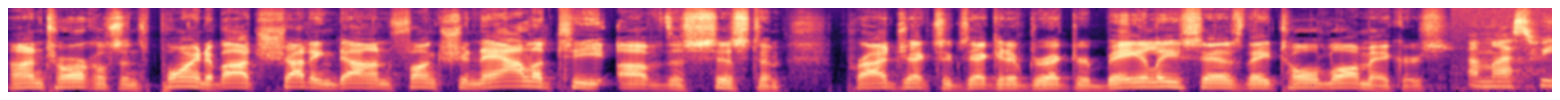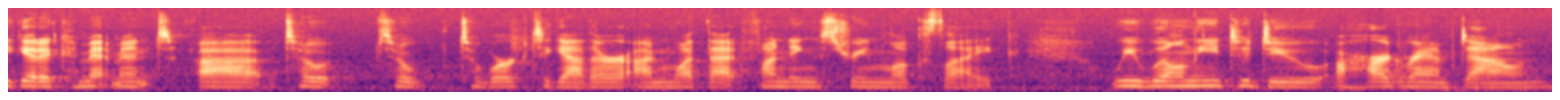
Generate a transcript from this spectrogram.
On Torkelson's point about shutting down functionality of the system, Projects Executive Director Bailey says they told lawmakers. Unless we get a commitment uh, to, to, to work together on what that funding stream looks like, we will need to do a hard ramp down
